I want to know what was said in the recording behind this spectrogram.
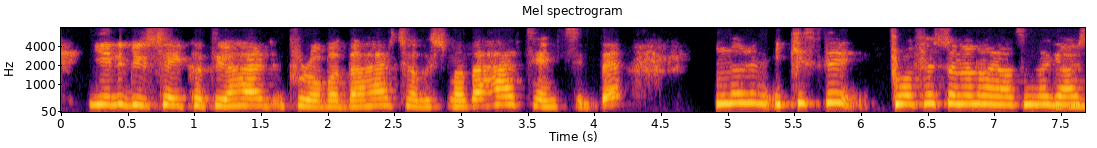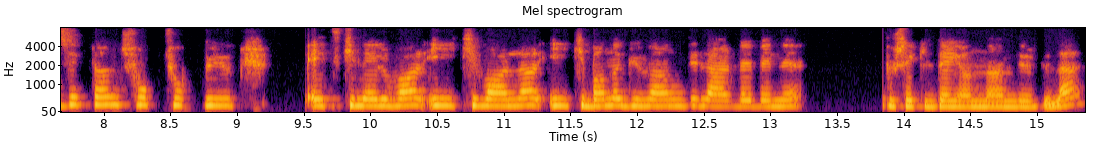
yeni bir şey katıyor her provada, her çalışmada, her temsilde. Bunların ikisi profesyonel hayatımda gerçekten çok çok büyük etkileri var. İyi ki varlar, iyi ki bana güvendiler ve beni bu şekilde yönlendirdiler.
